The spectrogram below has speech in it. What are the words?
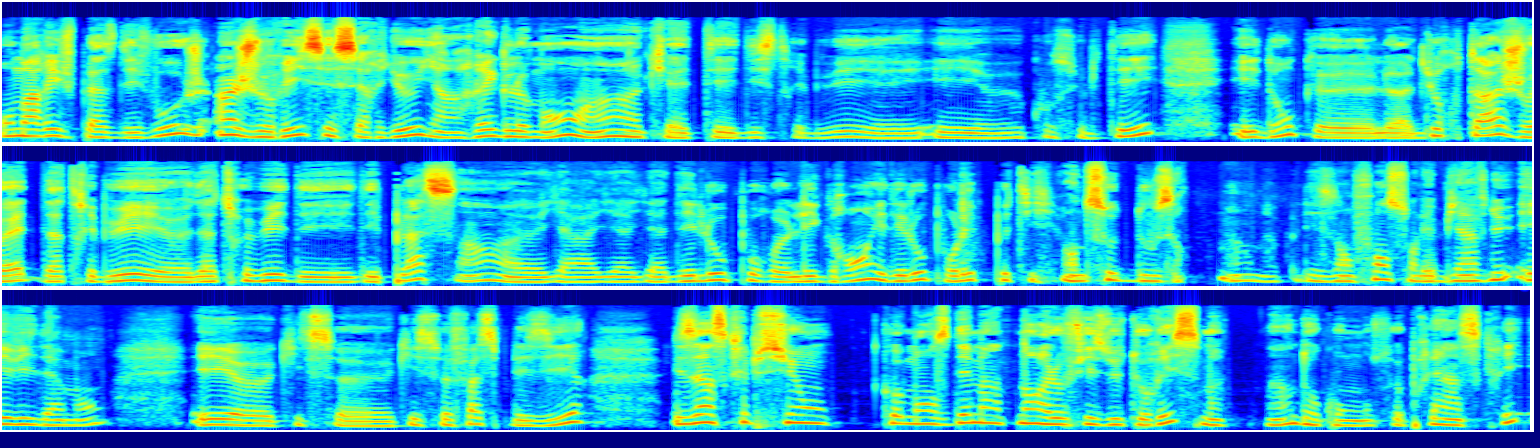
on arrive place des Vosges, un jury, c'est sérieux, il y a un règlement hein, qui a été distribué et, et euh, consulté, et donc euh, la duretage va être d'attribuer, euh, d'attribuer des, des places. Hein. Il y, a, il, y a, y a des lots pour les grands et des lots pour les petits, en dessous de 12 ans. Hein. On a les enfants enfants sont les bienvenus évidemment et euh, qu'ils se, se fassent plaisir. Les inscriptions commencent dès maintenant à l'Office du tourisme, hein, donc on se préinscrit.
